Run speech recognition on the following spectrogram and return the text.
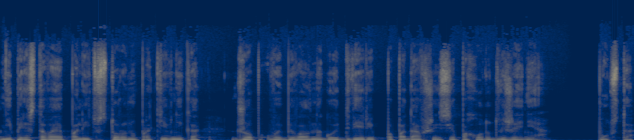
Не переставая палить в сторону противника, Джоб выбивал ногой двери, попадавшиеся по ходу движения. Пусто.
